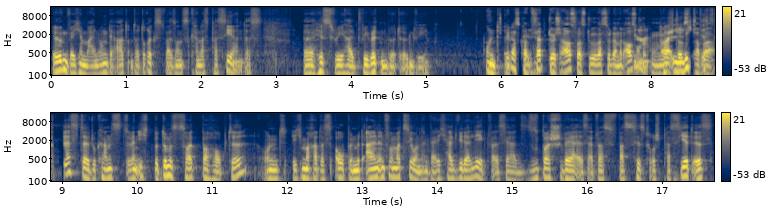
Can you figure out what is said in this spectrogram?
irgendwelche Meinungen der Art unterdrückst, weil sonst kann das passieren, dass äh, History halt rewritten wird irgendwie. Und das Konzept durchaus, was du, was du damit ausdrücken ja, möchtest. Aber Licht aber ist das Beste. Du kannst, wenn ich dummes Zeug behaupte und ich mache das open mit allen Informationen, dann werde ich halt widerlegt, weil es ja super schwer ist, etwas, was historisch passiert ist,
